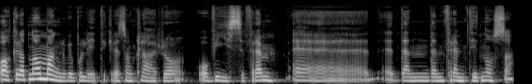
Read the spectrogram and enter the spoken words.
Og akkurat nå mangler vi politikere som klarer å, å vise frem eh, den, den, fremtiden også.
